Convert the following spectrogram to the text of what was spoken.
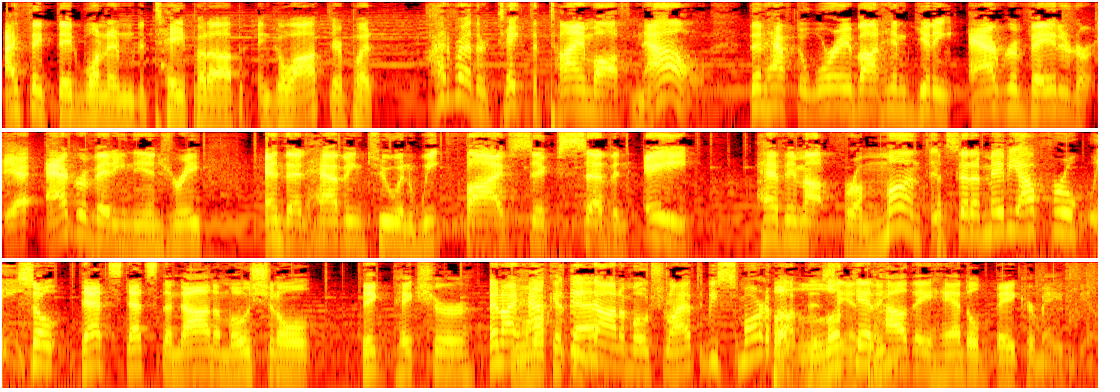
I think they'd want him to tape it up and go out there. But I'd rather take the time off now than have to worry about him getting aggravated or a- aggravating the injury and then having to, in week five, six, seven, eight, have him out for a month instead of maybe out for a week. so that's that's the non-emotional big picture. and I look have to be that. non emotional. I have to be smart But about this. look at how they handled Baker Mayfield.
